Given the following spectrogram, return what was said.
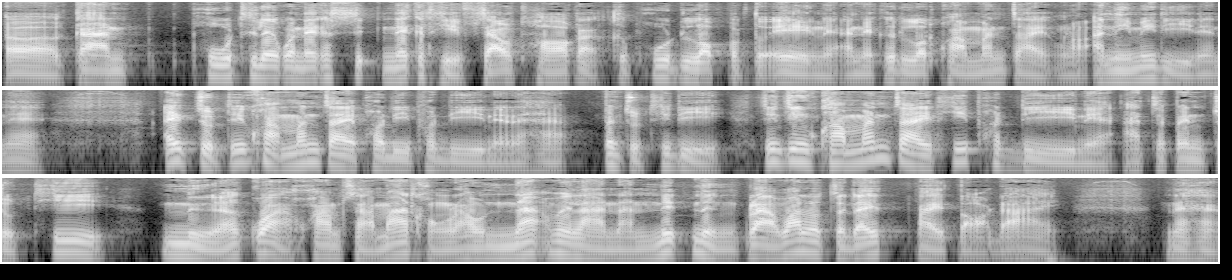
เอ่อการพูดที่เรียกว่า negative self talk อะคือพูดลบกับตัวเองเนี่ยอันนี้คือลดความมั่นใจของเรา อันนี้ไม่ดีแน่ๆไอ้จุดที่ความมั่นใจพอดีพอดีเนี่ยนะฮะเป็นจุดที่ดี จริง ๆ ความมั่นใจที่พอดีเนี่ยอาจจะเป็นจุดที่เหนือกว่าความสามารถของเราณเวลานั้นนิดหนึ่งแปลว่าเราจะได้ไปต่อได้นะฮะ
